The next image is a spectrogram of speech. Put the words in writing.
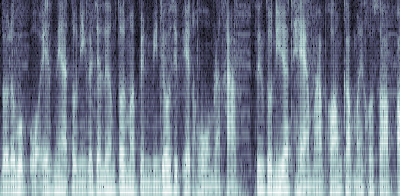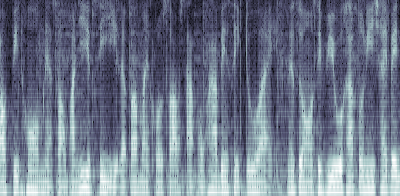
โดยระบบ OS เนี่ย ตัวนี้ก็จะเริ่มต้นมาเป็น Windows 11 Home นะครับ ซึ่งตัวนี้จะแถมมาพร้อมกับ Microsoft Office Home เนี่ย 2024 แล้วก็ Microsoft 365 Basic ด้วย ในส่วนของ CPU ครับ ตัวนี้ใช้เป็น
